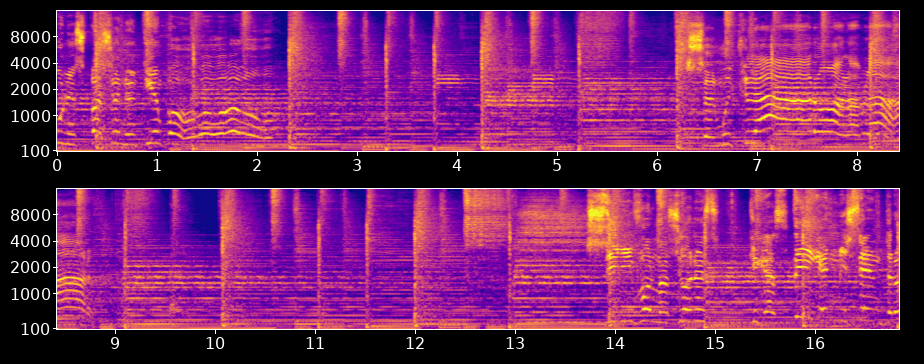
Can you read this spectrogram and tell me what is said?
un espacio en el tiempo. Ser muy claro Que castiguen mi centro.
